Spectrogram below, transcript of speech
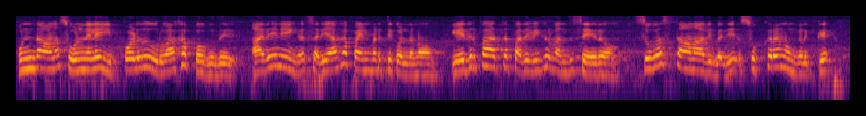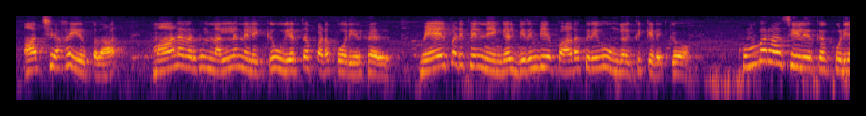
உண்டான சூழ்நிலை இப்பொழுது உருவாகப் போகுது. அதை நீங்கள் சரியாக பயன்படுத்தி கொள்ளணும். எதிர்பார்த்த பதவிகள் வந்து சேரும். சுகஸ்தானாதிபதி சுக்கரன் உங்களுக்கு ஆட்சியாக இருப்பதால் மாணவர்கள் நல்ல நிலைக்கு உயர்த்தப்பட போறீர்கள். மேல் படிப்பில் நீங்கள் விரும்பிய பாடப்பிரிவு உங்களுக்கு கிடைக்கும். கும்பராசியில் இருக்கக்கூடிய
